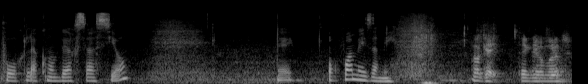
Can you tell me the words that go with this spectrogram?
pour la conversation. Au revoir mes amis. Okay, thank you very much.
